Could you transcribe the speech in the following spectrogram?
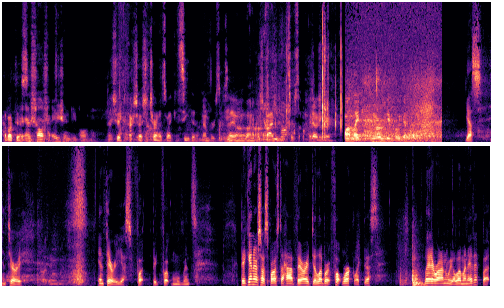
How about this? Insults Asian people. I should actually I should turn it so I can see the numbers because I only want about five minutes or so. Get out of here. want like newer people to get the. Yes, in theory. In theory, yes. Foot, big foot movements. Beginners are supposed to have very deliberate footwork like this. Later on, we eliminate it, but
